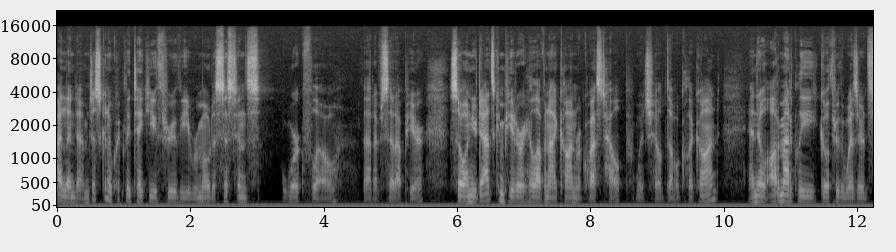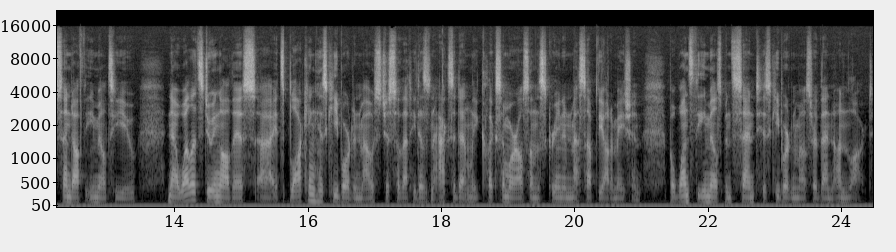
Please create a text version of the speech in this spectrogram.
Hi Lynda, I'm just going to quickly take you through the remote assistance workflow that I've set up here. So on your dad's computer he'll have an icon request help which he'll double click on and it'll automatically go through the wizard, send off the email to you. Now while it's doing all this, uh, it's blocking his keyboard and mouse just so that he doesn't accidentally click somewhere else on the screen and mess up the automation. But once the email's been sent, his keyboard and mouse are then unlocked.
